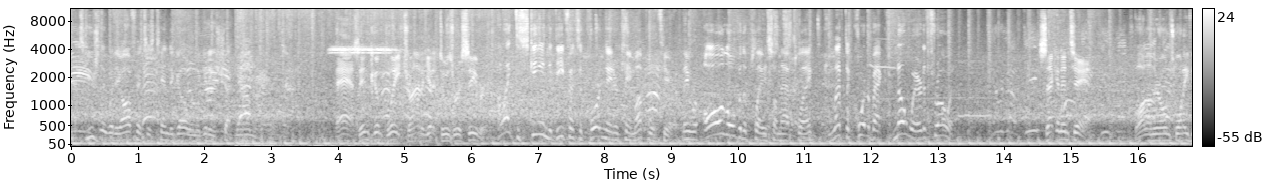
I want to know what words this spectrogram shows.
That's usually where the offenses tend to go when they're getting shut down. Pass incomplete, trying to get it to his receiver. I like the scheme the defensive coordinator came up with here. They were all over the place on that play and left the quarterback nowhere to throw it. Second and 10. Ball on their own 25.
